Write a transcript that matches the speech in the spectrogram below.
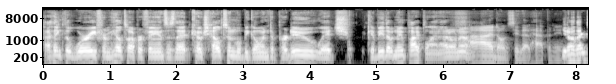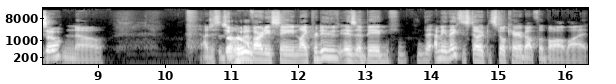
I think the worry from Hilltopper fans is that Coach Helton will be going to Purdue, which could be the new pipeline. I don't know. I don't see that happening. You don't think so? No. I just So who- I've already seen like Purdue is a big. I mean, they still still care about football a lot.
